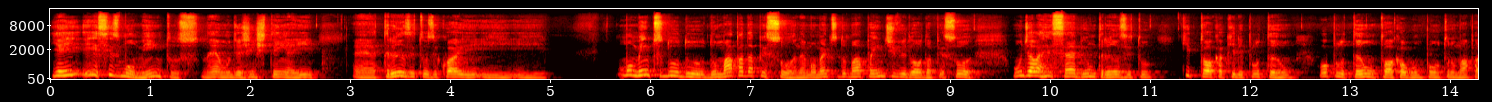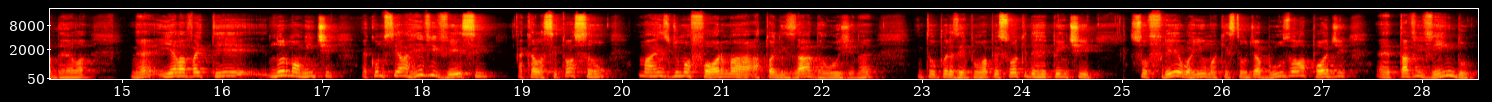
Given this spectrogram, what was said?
E aí, esses momentos, né, onde a gente tem aí é, trânsitos e, e, e momentos do, do, do, mapa da pessoa, né, momentos do mapa individual da pessoa, onde ela recebe um trânsito que toca aquele Plutão, ou Plutão toca algum ponto no mapa dela, né, e ela vai ter, normalmente, é como se ela revivesse aquela situação, mas de uma forma atualizada hoje. Né? Então, por exemplo, uma pessoa que de repente sofreu aí uma questão de abuso, ela pode estar é, tá vivendo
